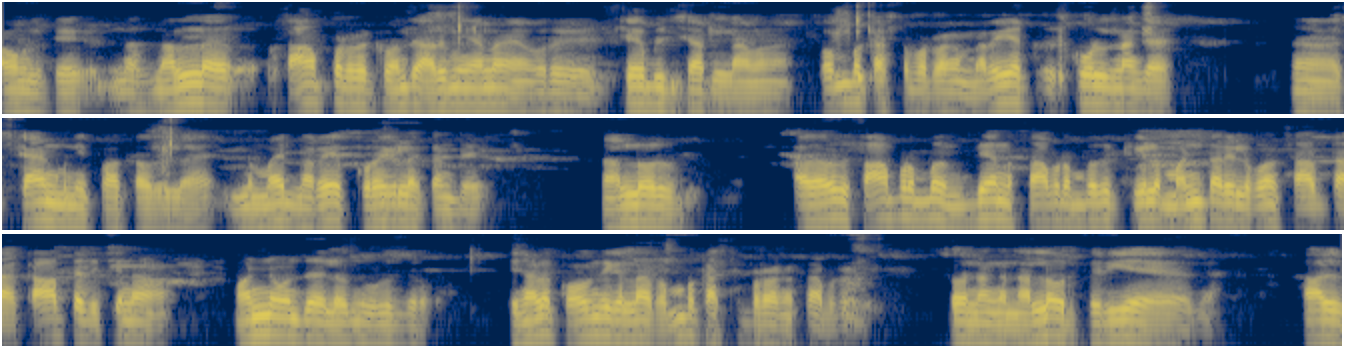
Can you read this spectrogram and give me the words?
அவங்களுக்கு ந- நல்ல சாப்பிட்றதுக்கு வந்து அருமையான ஒரு டேபிள் சேர் இல்லாமல் ரொம்ப கஷ்டப்படுறாங்க. நிறைய ஸ்கூல் நாங்கள் ஸ்கேன் பண்ணி பார்த்ததுல இந்த மாதிரி நிறைய குறைகளை கண்டு நல்ல ஒரு அதாவது சாப்பிடும்போது மத்தியானம் சாப்பிடும்போது கீழே மண் தரையில் உட்காந்து சாப்பிட்டா காற்றடிச்சுன்னா மண் வந்து அதில் வந்து விழுந்துடும் இதனால் குழந்தைகள்லாம் ரொம்ப கஷ்டப்படுறாங்க சாப்பிட்றது ஸோ நாங்கள் நல்ல ஒரு பெரிய ஹால்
